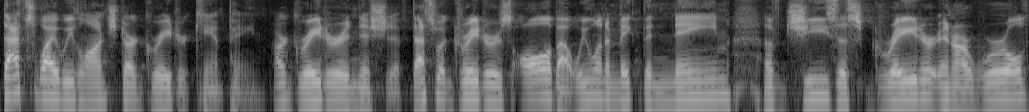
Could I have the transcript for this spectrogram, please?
that's why we launched our Greater campaign. Our our greater initiative. That's what greater is all about. We want to make the name of Jesus greater in our world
